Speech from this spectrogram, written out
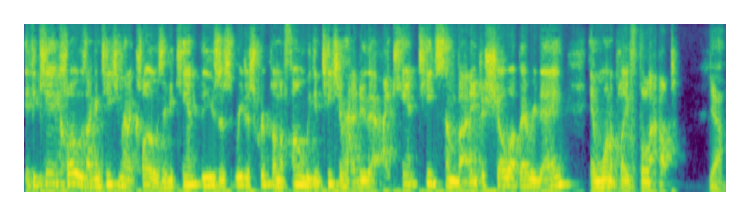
If he can't close, I can teach him how to close. If he can't use a, read a script on the phone, we can teach him how to do that. I can't teach somebody to show up every day and want to play full out. Yeah.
